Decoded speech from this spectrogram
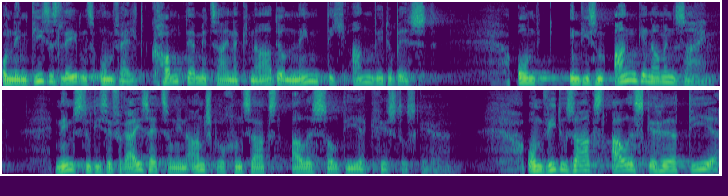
Und in dieses Lebensumfeld kommt er mit seiner Gnade und nimmt dich an, wie du bist. Und in diesem Angenommensein nimmst du diese Freisetzung in Anspruch und sagst, alles soll dir, Christus, gehören. Und wie du sagst, alles gehört dir,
